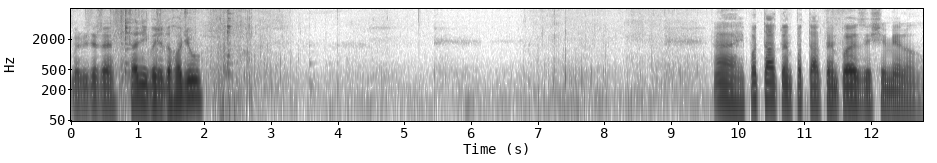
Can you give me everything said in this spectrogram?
Bo widzę, że czajnik będzie dochodził. Ej, pod tarpem, pod tarpem poezje się mielą.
